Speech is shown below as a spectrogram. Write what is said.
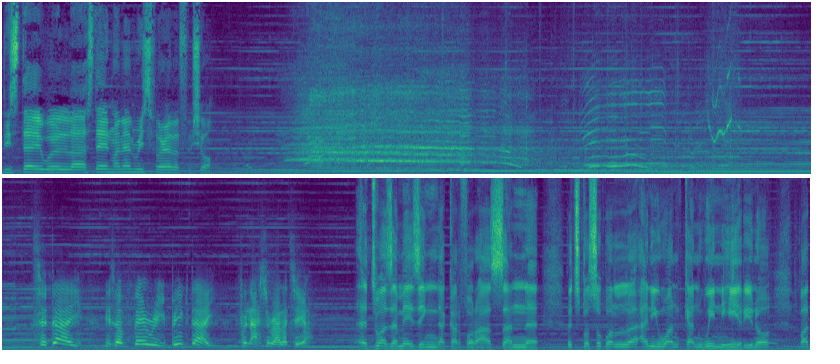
this day will uh, stay in my memories forever for sure. Today is a very big day for Nasser Al Attiyah. It was amazing Dakar for us, and uh, it's possible anyone can win here, you know. But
